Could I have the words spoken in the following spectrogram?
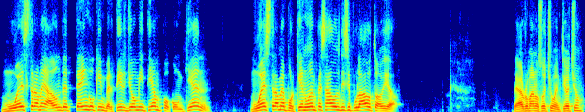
Muéstrame a dónde tengo que invertir yo mi tiempo, con quién. Muéstrame por qué no he empezado el discipulado todavía. Vea Romanos 8, 28.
